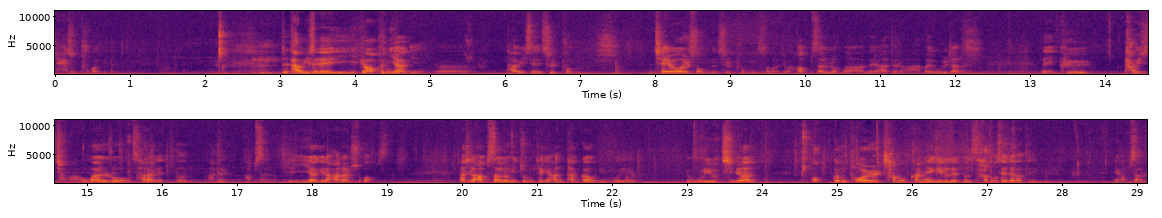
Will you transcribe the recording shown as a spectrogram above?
계속 부각이 돼. 이제 다윗의 이 뼈아픈 이야기, 어, 다윗의 슬픔, 제어할 수 없는 슬픔이 있어가지고 압살롬아 내 아들아 막 울잖아요. 근데 그 다윗이 정말로 사랑했던 아들 압살롬 이제 이 이야기를 안 할 수가 없어요. 사실 압살롬이 좀 되게 안타까운 인물이에요. 우리로 치면 조금 덜 참혹한 행위를 했던 사도세자 같은 인물이에요. 이 압살롬.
